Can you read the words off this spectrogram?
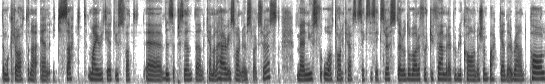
Demokraterna en exakt majoritet just för att eh, vicepresidenten Kamala Harris har en utslagsröst. Men just för åtal krävs det 66 röster och då var det 45 republikaner som backade Rand Paul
